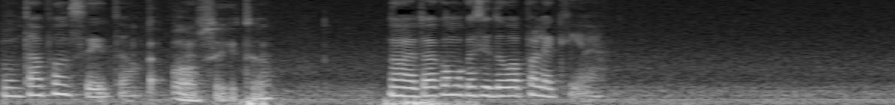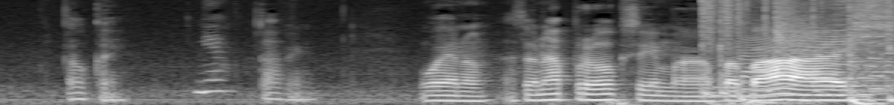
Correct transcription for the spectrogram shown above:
Un taponcito. Taponcito. No, esto es como que si tú vas para la esquina. Ok, Ya. está bien. Bueno, hasta una próxima. Bye Bye. bye.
